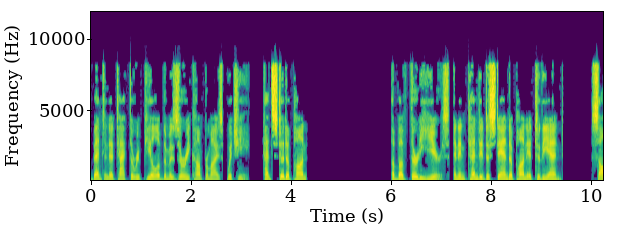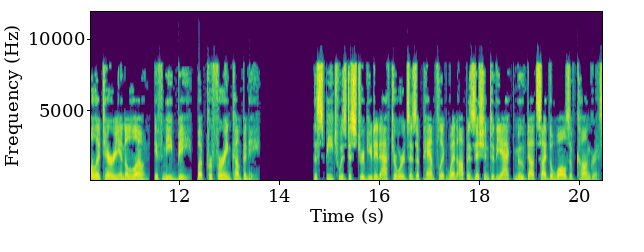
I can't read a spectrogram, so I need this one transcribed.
Benton attacked the repeal of the Missouri Compromise, which he had stood upon above thirty years, and intended to stand upon it to the end solitary and alone, if need be, but preferring company." The speech was distributed afterwards as a pamphlet when opposition to the act moved outside the walls of Congress.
